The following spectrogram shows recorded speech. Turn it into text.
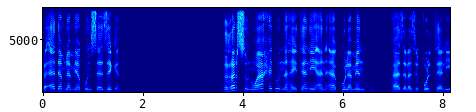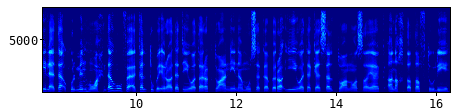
فآدم لم يكن ساذجا. غرس واحد نهيتني أن آكل منه. هذا الذي قلت لي لا تأكل منه وحده فأكلت بإرادته وتركت عني ناموسك برأيي وتكاسلت عن وصاياك. أنا اختطفت لي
